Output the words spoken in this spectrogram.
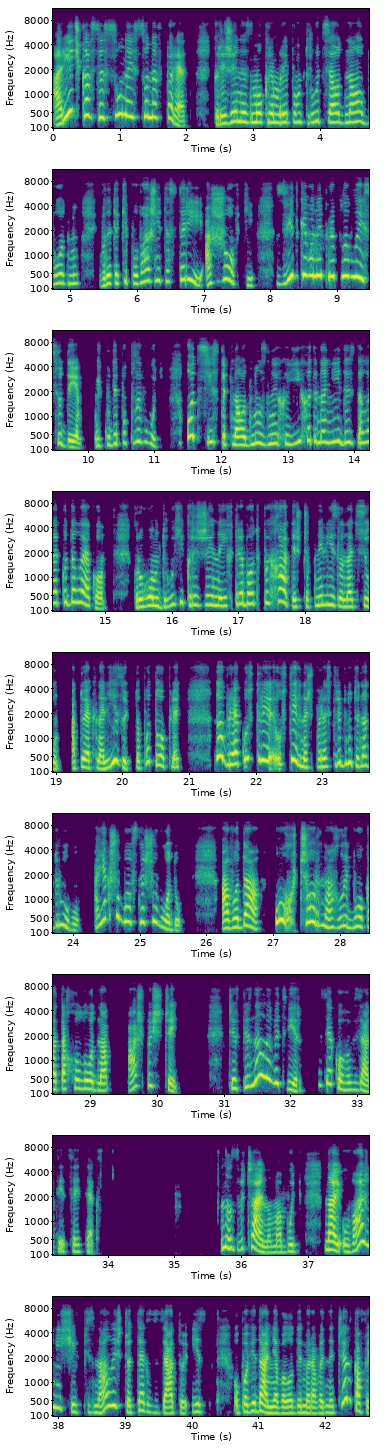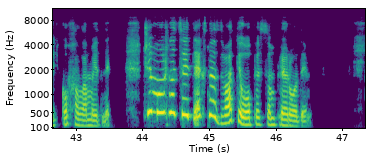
А річка все суне й суне вперед. Крижини з мокрим рипом труться одна об одну. Вони такі поважні та старі, аж жовті. Звідки вони припливли сюди і куди попливуть? От сісти б на одну з них і їхати на ній десь далеко-далеко. Кругом другі крижини, їх треба отпихати, щоб не лізли на цю, а то як налізуть, то потоплять. Добре, як устри... устигнеш перестрибнути на другу, а якщо бовснеш у воду? А вода, ух, чорна, глибока та холодна аж пищить. Чи впізнали ви твір з якого взятий цей текст? Ну, звичайно, мабуть, найуважніші впізнали, що текст взято із оповідання Володимира Винниченка Федько Халамидник. Чи можна цей текст назвати описом природи?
